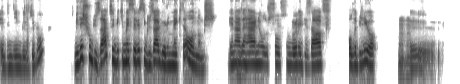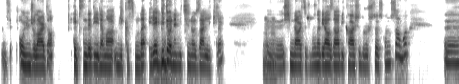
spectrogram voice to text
edindiğim bilgi bu. Bir de şu güzel tabii ki meselesi güzel görünmekte olmamış. Genelde her ne olursa olsun böyle bir zaaf olabiliyor hı hı. E, oyuncularda. Hepsinde değil ama bir kısmında. Hele bir dönem için özellikle. Hı hı. E, şimdi artık buna biraz daha bir karşı duruş söz konusu ama e,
